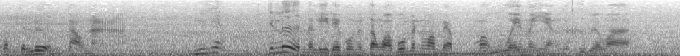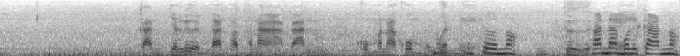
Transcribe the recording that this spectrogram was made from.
ผมจะเลื่อนก้าวหน้านี่แหละ จะเลื่อนนาลีเดโมเป็นตังหวะโมเป็นว่าแบบมาอวยมาอหย่างก็คือแบบว่า การเจริญการพัฒนาการคมนาคมของเพิ่นมันี่นเกินเนาะเกิดการได้บริการเนาะ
